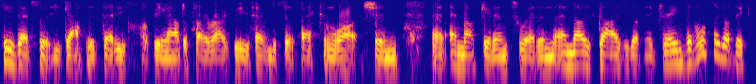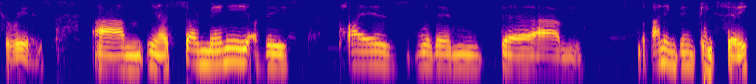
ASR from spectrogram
he's absolutely gutted that he's not being able to play rugby. He's having to sit back and watch and, and, and not get into it. And, and those guys have got their dreams. They've also got their careers. Um, you know, so many of these players within the, um, the Bunnings NPC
